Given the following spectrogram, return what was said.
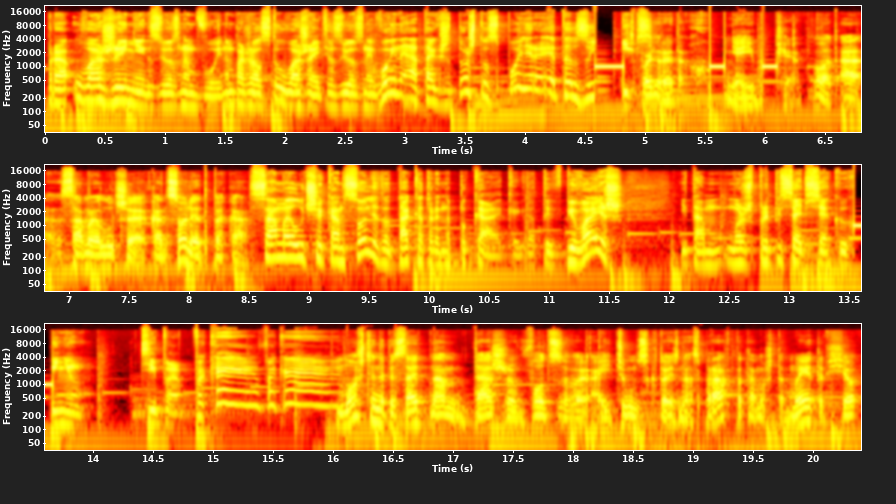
про уважение к Звездным войнам. Пожалуйста, уважайте Звездные войны, а также то, что спойлеры это за Спойлеры это хуйня ебучая. Вот, а самая лучшая консоль это ПК. Самая лучшая консоль это та, которая на ПК, когда ты вбиваешь и там можешь прописать всякую хуйню. Типа, пока, пока. Можете написать нам даже в отзывы iTunes, кто из нас прав, потому что мы это все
